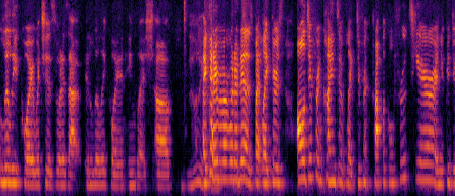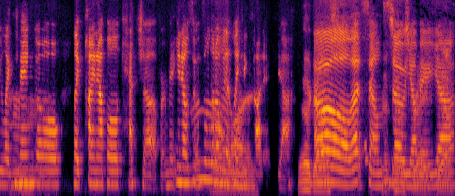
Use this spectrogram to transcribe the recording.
lilikoi, which is what is that in lilikoi in English? Uh, I can't even remember what it is, but like there's all different kinds of like different tropical fruits here, and you could do like Mm. mango, like pineapple ketchup, or ma- you know, so it's a little Oh bit like exotic. Yeah. Oh, gosh. Oh, that sounds That so sounds yummy. great, Yeah.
